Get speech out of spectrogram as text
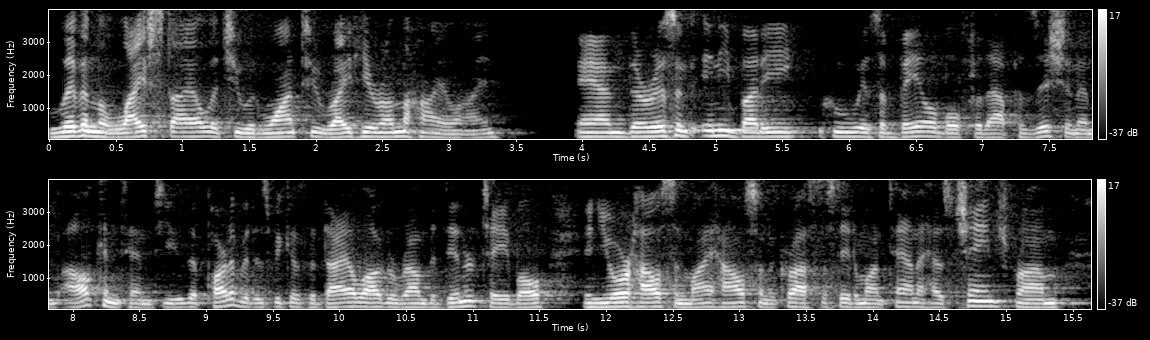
living the lifestyle that you would want to right here on the Hi-Line, and there isn't anybody who is available for that position. And I'll contend to you that part of it is because the dialogue around the dinner table in your house and my house and across the state of Montana has changed from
